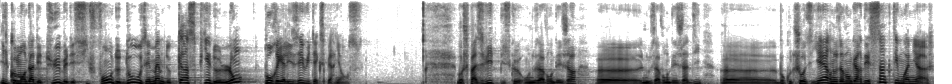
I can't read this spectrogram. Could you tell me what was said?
Il commanda des tubes et des siphons de 12 et même de 15 pieds de long pour réaliser huit expériences. Je passe vite puisque nous avons déjà, euh, nous avons déjà dit euh, beaucoup de choses hier. Nous avons gardé cinq témoignages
